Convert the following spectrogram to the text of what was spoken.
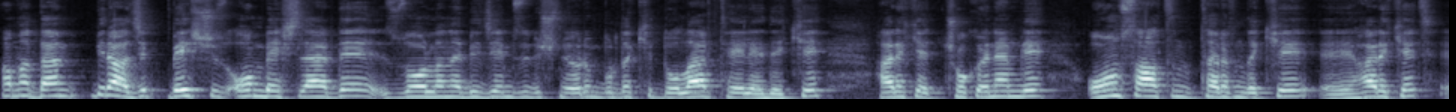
Ama ben birazcık 515'lerde zorlanabileceğimizi düşünüyorum. Buradaki dolar TL'deki hareket çok önemli. Ons altın tarafındaki e, hareket e,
